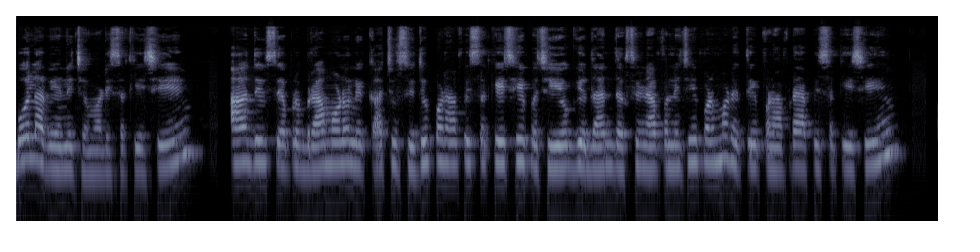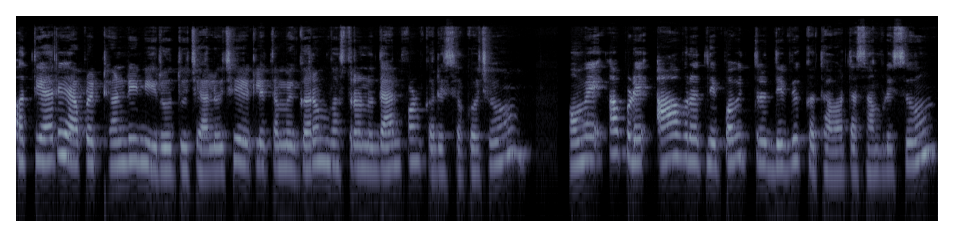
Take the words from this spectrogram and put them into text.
બોલાવી અને જમાડી શકીએ છીએ. આ દિવસે આપણે બ્રાહ્મણોને કાચું સીધું પણ આપી શકીએ છીએ, પછી યોગ્ય દાન દક્ષિણા આપણને જે પણ મળે તે પણ આપણે આપી શકીએ છીએ. અત્યારે આપણે ઠંડીની ઋતુ ચાલુ છે, એટલે તમે ગરમ વસ્ત્રનું દાન પણ કરી શકો છો. હવે આપણે આ વ્રતની પવિત્ર દિવ્ય કથા વાર્તા સાંભળીશું.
